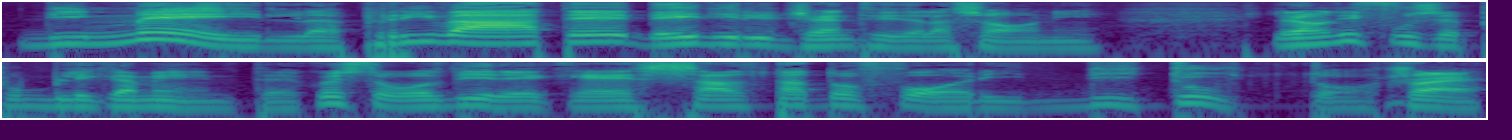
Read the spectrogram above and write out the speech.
di mail private dei dirigenti della Sony. Le hanno diffuse pubblicamente. Questo vuol dire che è saltato fuori di tutto, cioè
